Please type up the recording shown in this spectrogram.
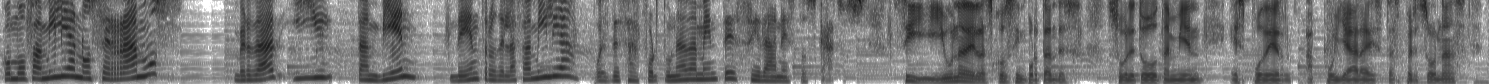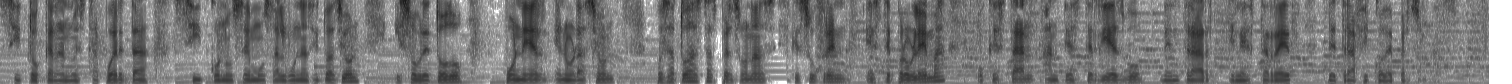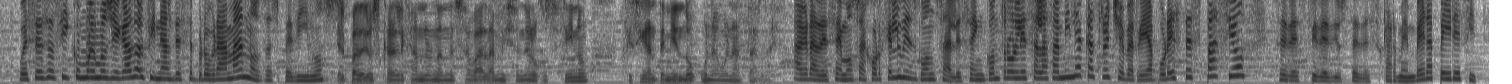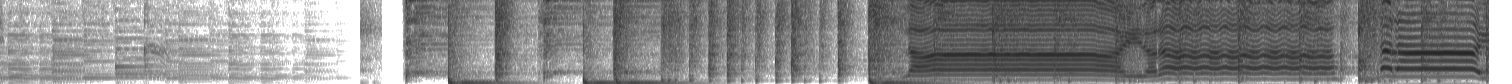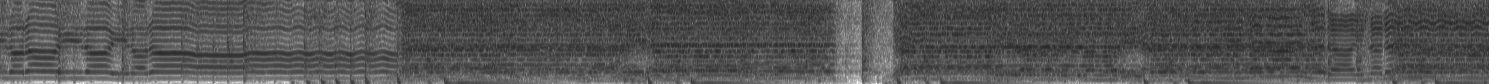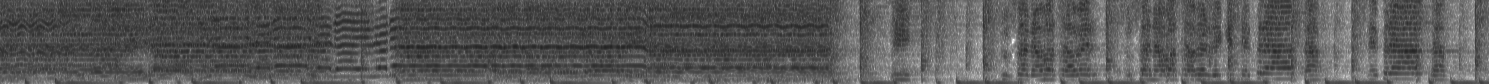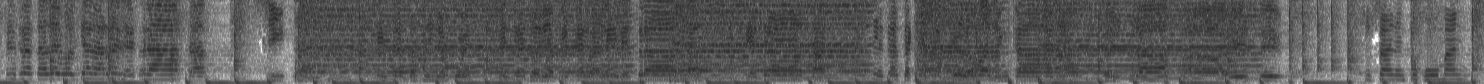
como familia nos cerramos, ¿verdad? Y también dentro de la familia, pues desafortunadamente se dan estos casos. Sí, y una de las cosas importantes, sobre todo también, es poder apoyar a estas personas si tocan a nuestra puerta, si conocemos alguna situación y sobre todo poner en oración pues a todas estas personas que sufren este problema o que están ante este riesgo de entrar en esta red de tráfico de personas. Pues es así como hemos llegado al final de este programa. Nos despedimos. El padre Oscar Alejandro Hernández Zavala, misionero Josefino, que sigan teniendo una buena tarde. Agradecemos a Jorge Luis González en Controles, a la familia Castro Echeverría por este espacio. Se despide de ustedes Carmen Vera Peirefit.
